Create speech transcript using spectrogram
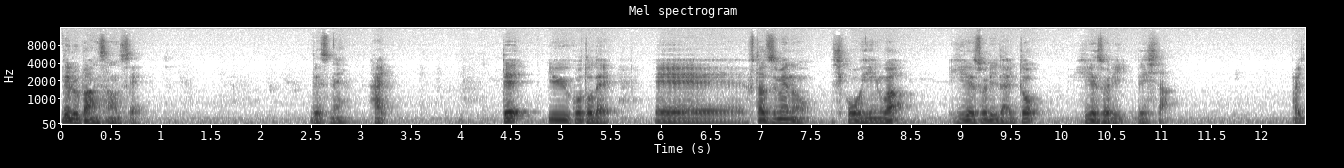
でルパン三世。ですね。はい。っていうことで、え2つ目の嗜好品はひげ剃り台とひげ剃りでした。はい。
